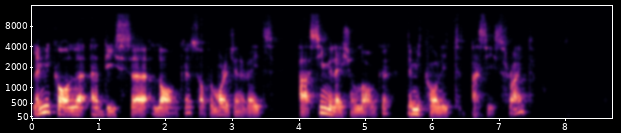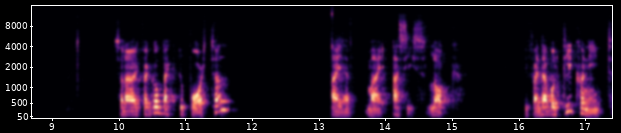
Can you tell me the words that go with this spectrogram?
Let me call uh, this uh, log. So Apromore generates a simulation log let me call it as-is, right? So now if I go back to portal, I have my as-is log. If I double click on it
